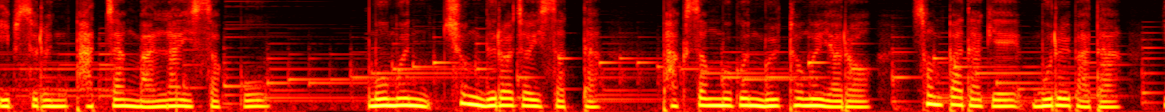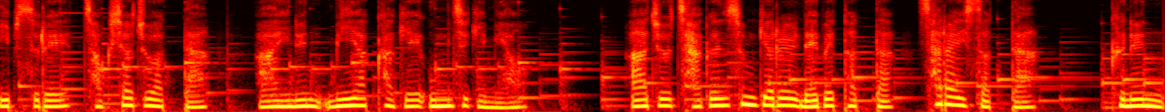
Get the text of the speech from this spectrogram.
입술은 바짝 말라 있었고 몸은 축 늘어져 있었다. 박성묵은 물통을 열어 손바닥에 물을 받아 입술에 적셔 주었다. 아이는 미약하게 움직이며 아주 작은 숨결을 내뱉었다. 살아 있었다. 그는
